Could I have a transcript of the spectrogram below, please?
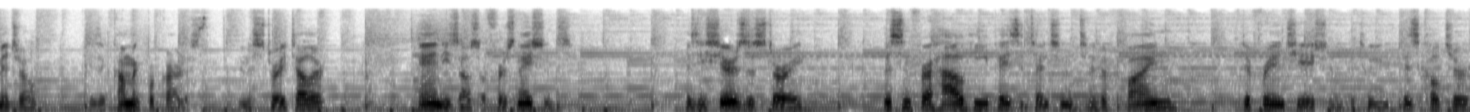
Mitchell is a comic book artist and a storyteller, and he's also First Nations. As he shares his story, listen for how he pays attention to the fine differentiation between his culture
